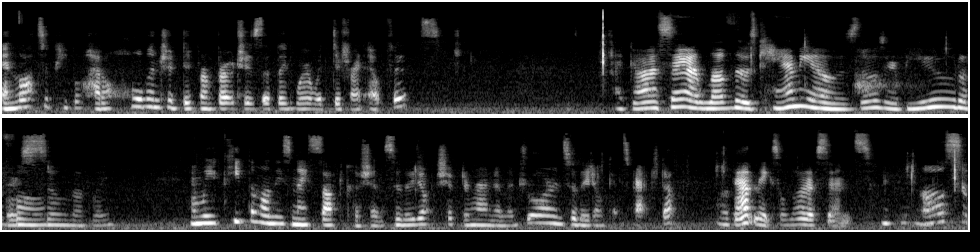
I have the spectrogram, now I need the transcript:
And lots of people had a whole bunch of different brooches that they'd wear with different outfits. I gotta say, I love those cameos. Those are beautiful. They're beautiful. so lovely. And we keep them on these nice soft cushions so they don't shift around in the drawer and so they don't get scratched up. well, that makes a lot of sense. Mm-hmm. We also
